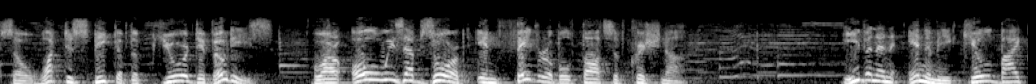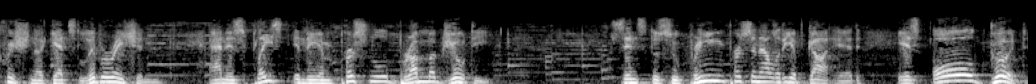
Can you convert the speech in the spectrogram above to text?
So what to speak of the pure devotees who are always absorbed in favorable thoughts of Krishna? Even an enemy killed by Krishna gets liberation and is placed in the impersonal Brahma Jyoti. Since the Supreme Personality of Godhead is all good,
